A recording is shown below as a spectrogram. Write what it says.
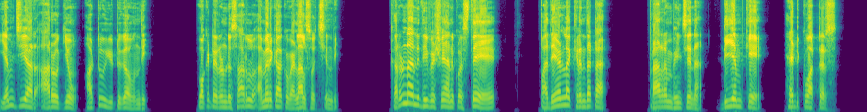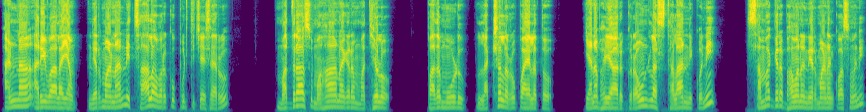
ఎంజీఆర్ ఆరోగ్యం అటూ ఇటుగా ఉంది. ఒకటి రెండుసార్లు అమెరికాకు వెళ్ళాల్సొచ్చింది కరుణానిధి విషయానికొస్తే పదేళ్ళ క్రిందట ప్రారంభించిన డిఎంకే హెడ్ క్వార్టర్స్ అన్నా అరివాలయం నిర్మాణాన్ని చాలా వరకు పూర్తి చేశారు. మద్రాసు మహానగరం మధ్యలో పదమూడు లక్షల రూపాయలతో ఎనభై ఆరు గ్రౌండ్ల స్థలాన్ని కొని సమగ్ర భవన నిర్మాణం కోసమని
